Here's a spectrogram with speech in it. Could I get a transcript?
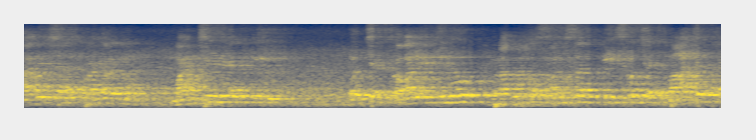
ఆదేశాల ప్రకారం మంచిర్యాలకి వచ్చే కాలేజీలు ప్రభుత్వ సంస్థలు తీసుకొచ్చే బాధ్యత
